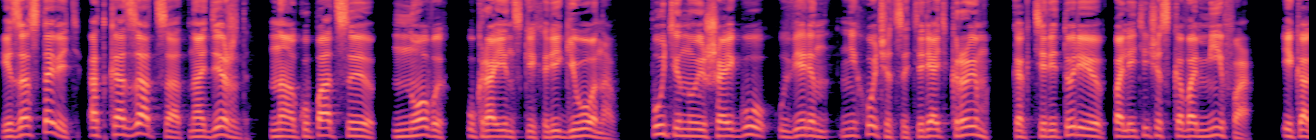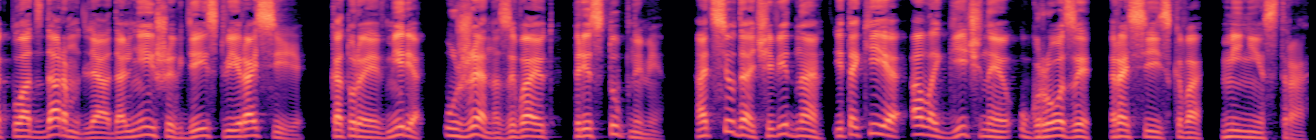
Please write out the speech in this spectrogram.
и заставить отказаться от надежд на оккупацию новых украинских регионов. Путину и Шойгу, уверен, не хочется терять Крым как территорию политического мифа и как плацдарм для дальнейших действий России, которые в мире уже называют преступными. Отсюда, очевидно, и такие алогичные угрозы российского министра.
